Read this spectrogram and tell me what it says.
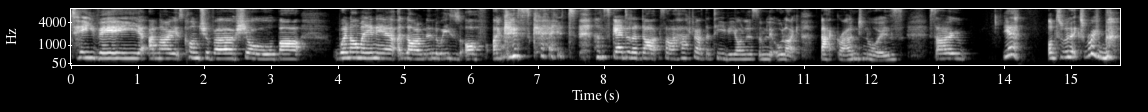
TV. I know it's controversial, but when I'm in here alone and Louise is off, I get scared. I'm scared of the dark, so I have to have the TV on as some little like background noise. So yeah, on to the next room.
